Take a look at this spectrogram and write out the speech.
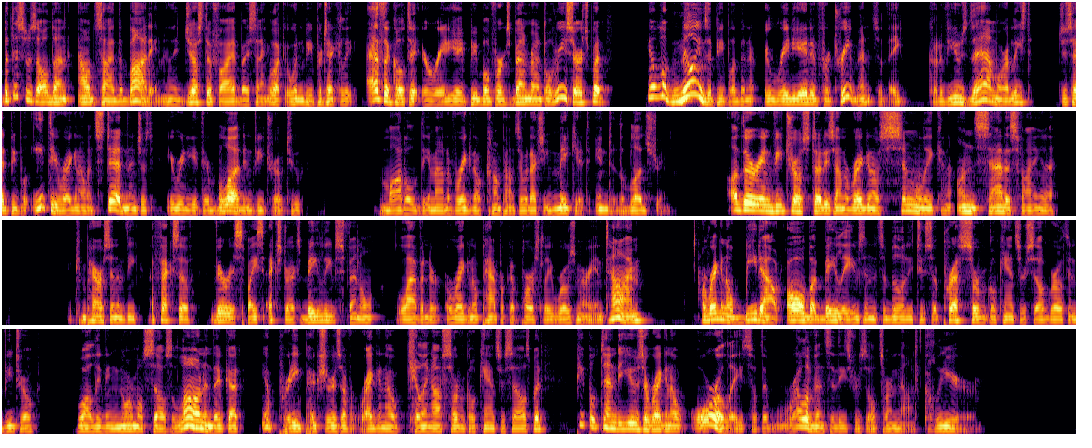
But this was all done outside the body, and they justify it by saying, look, it wouldn't be particularly ethical to irradiate people for experimental research, but you know, look, millions of people have been irradiated for treatment, so they could have used them, or at least just had people eat the oregano instead, and then just irradiate their blood in vitro to model the amount of oregano compounds that would actually make it into the bloodstream. Other in vitro studies on oregano similarly kind of unsatisfying in a comparison of the effects of various spice extracts, bay leaves, fennel, lavender, oregano, paprika, parsley, rosemary, and thyme, Oregano beat out all but bay leaves in its ability to suppress cervical cancer cell growth in vitro, while leaving normal cells alone, and they've got you know, pretty pictures of oregano killing off cervical cancer cells, but people tend to use oregano orally, so the relevance of these results are not clear.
